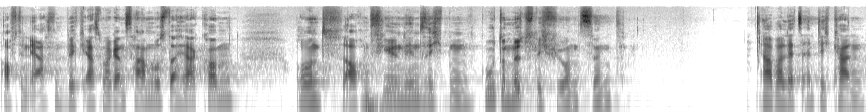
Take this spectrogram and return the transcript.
auf den ersten Blick erstmal ganz harmlos daherkommen und auch in vielen Hinsichten gut und nützlich für uns sind. Aber letztendlich kann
